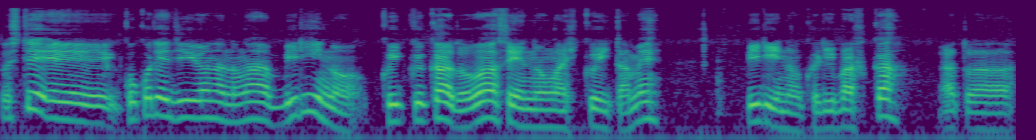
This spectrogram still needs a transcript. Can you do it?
そして、えー、ここで重要なのがビリーのクイックカードは性能が低いためビリーのクリバフかあとは、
